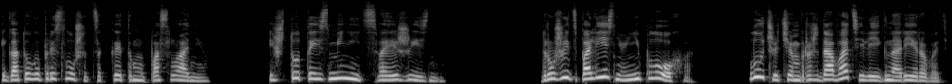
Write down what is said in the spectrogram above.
и готовы прислушаться к этому посланию и что-то изменить в своей жизни. Дружить с болезнью неплохо, Лучше, чем враждовать или игнорировать.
